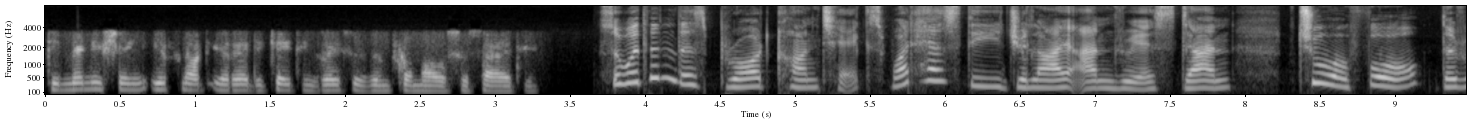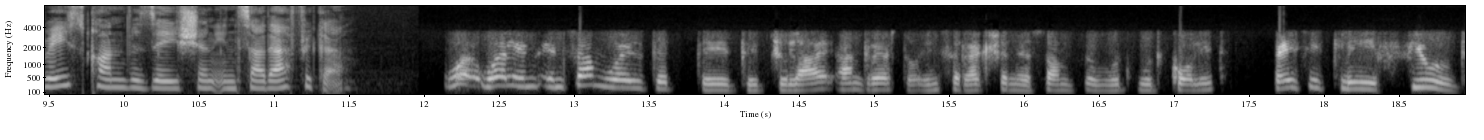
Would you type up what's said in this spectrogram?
diminishing, if not eradicating, racism from our society. So, within this broad context, what has the July unrest done to or for the race conversation in South Africa? Well, well in, in some ways, the, the, the July unrest or insurrection, as some would, would call it, basically fueled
